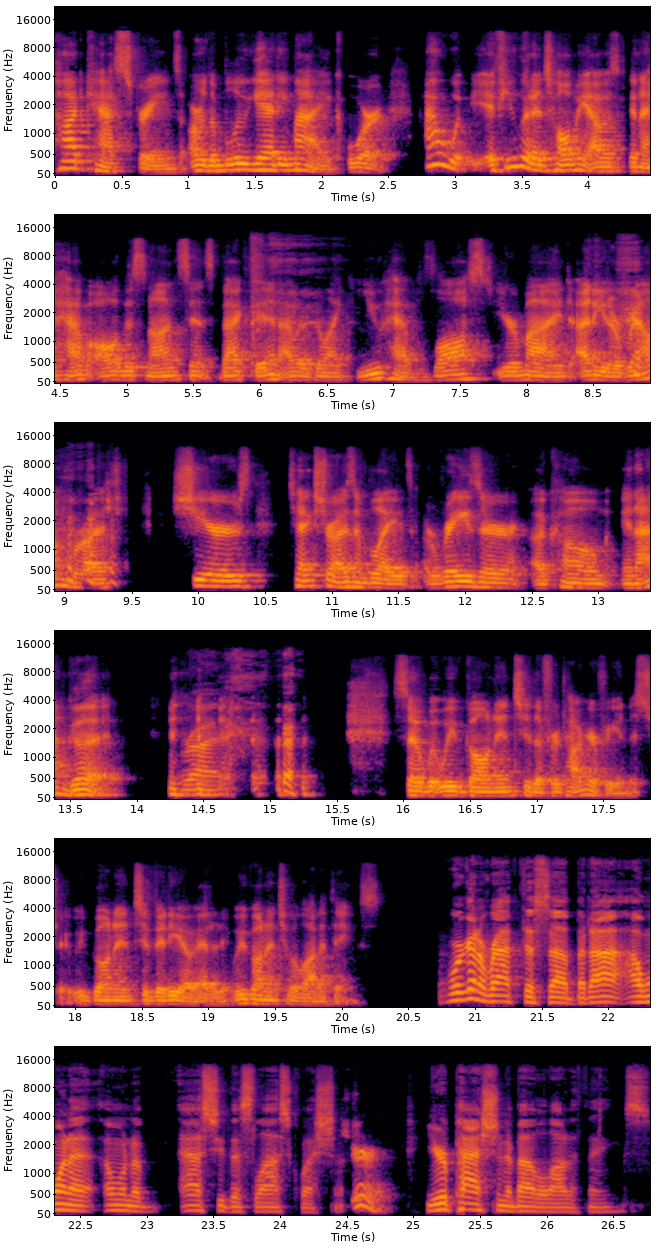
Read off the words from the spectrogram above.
podcast screens or the Blue Yeti mic. Or I would, if you would have told me I was going to have all this nonsense back then, I would have been like, you have lost your mind. I need a round brush shears, texturizing blades, a razor, a comb, and I'm good. Right. so, but we've gone into the photography industry. We've gone into video editing. We've gone into a lot of things. We're going to wrap this up, but I want to I want to ask you this last question. Sure. You're passionate about a lot of things.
